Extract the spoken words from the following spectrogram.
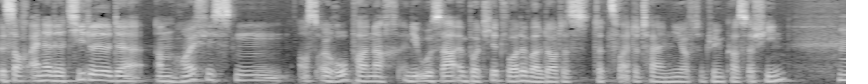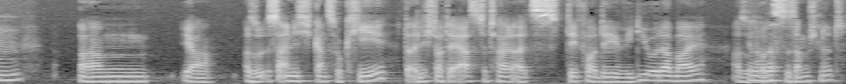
Ist auch einer der Titel, der am häufigsten aus Europa nach in die USA importiert wurde, weil dort ist der zweite Teil nie auf der Dreamcast erschien. Mhm. Ähm, ja, also ist eigentlich ganz okay. Da liegt auch der erste Teil als DVD-Video dabei, also genau, als Zusammenschnitt.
